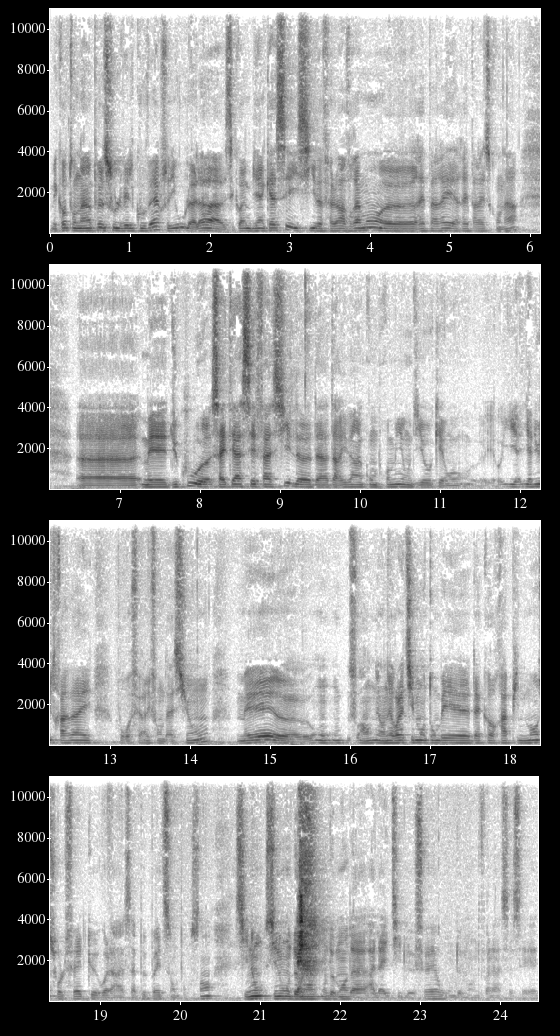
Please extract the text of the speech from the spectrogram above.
Mais quand on a un peu soulevé le couvert, je me suis dit, là là, c'est quand même bien cassé ici, il va falloir vraiment réparer, réparer ce qu'on a. mais du coup, ça a été assez facile d'arriver à un compromis. On dit, OK, on, il y, a du travail pour refaire les fondations, mais euh, on, est relativement tombé d'accord rapidement sur le fait que voilà, ça peut pas être 100%. Sinon, sinon on demande, on demande à, l'IT de le faire, ou on demande, voilà, ça c'est.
